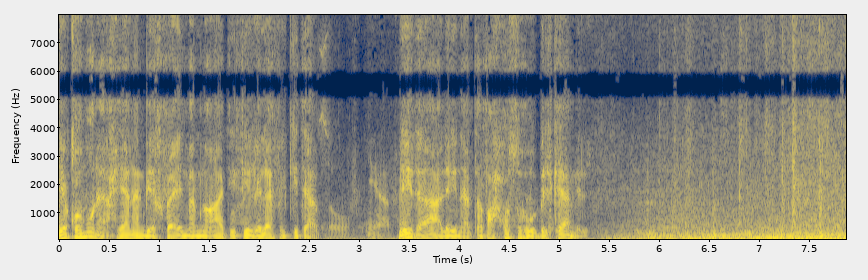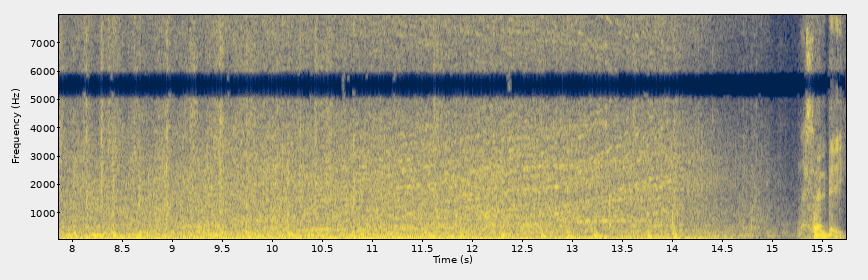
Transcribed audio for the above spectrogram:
يقومون أحيانا بإخفاء الممنوعات في غلاف الكتاب. لذا علينا تفحصه بالكامل. سلبي.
